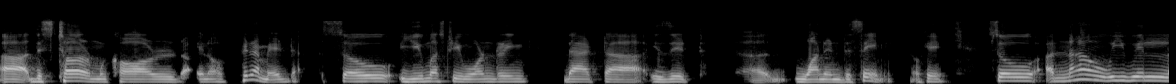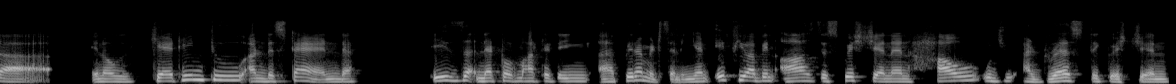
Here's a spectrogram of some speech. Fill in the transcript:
uh, this term called you know pyramid. So you must be wondering that uh, is it uh, one and the same okay? So uh, now we will you know get into understand is network marketing pyramid selling? And if you have been asked this question and how would you address the question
